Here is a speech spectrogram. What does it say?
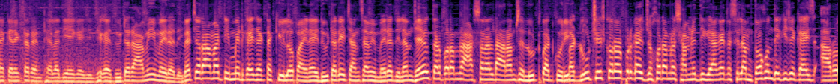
না ক্যারেক্টার এন্ড ঠেলা দিয়ে গেছি। যে দুইটার আমি মেরে দিই। বেচারা আমার টিমমেট গাইজ একটা কিলো পাই নাই, দুইটারই চান্সে আমি মেরে দিলাম। যাই হোক, তারপর আমরা আর্সেনালটা আরামসে লুটপাট করি। বাট লুট শেষ করার পর গাইজ যখন আমরা সামনের দিকে আগে আগাইতেছিলাম, তখন দেখি যে গাইজ আরও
